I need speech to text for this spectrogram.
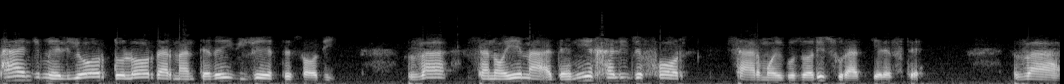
پنج میلیارد دلار در منطقه ویژه اقتصادی و صنایع معدنی خلیج فارس سرمایه گذاری صورت گرفته و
